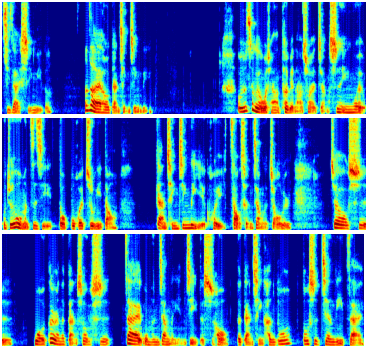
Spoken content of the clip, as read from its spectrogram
记在心里的。那再来还有感情经历，我觉得这个我想要特别拿出来讲，是因为我觉得我们自己都不会注意到，感情经历也会造成这样的焦虑，就是。我个人的感受是，在我们这样的年纪的时候的感情，很多都是建立在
